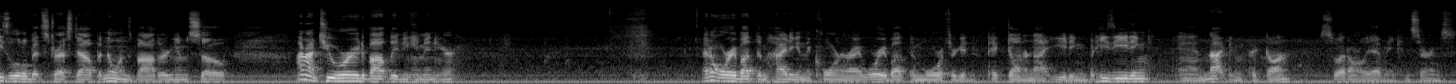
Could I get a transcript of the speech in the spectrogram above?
he's a little bit stressed out, but no one's bothering him, so I'm not too worried about leaving him in here. I don't worry about them hiding in the corner. I worry about them more if they're getting picked on or not eating. But he's eating and not getting picked on, so I don't really have any concerns.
